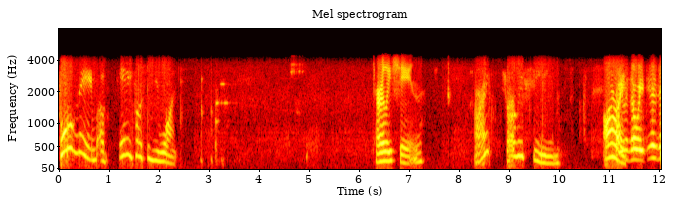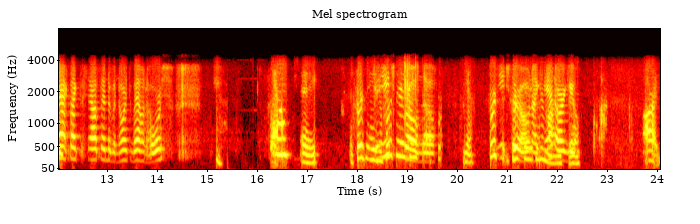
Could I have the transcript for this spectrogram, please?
Full name of any person you want. Charlie Sheen. All right. Charlie Sheen. All right. Even though he did act like the south end of a northbound horse. Well, hey. The first, hey, To the each first thing their that own, though. Yeah. First, Each first their thing own. that I can't argue. so. All right.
